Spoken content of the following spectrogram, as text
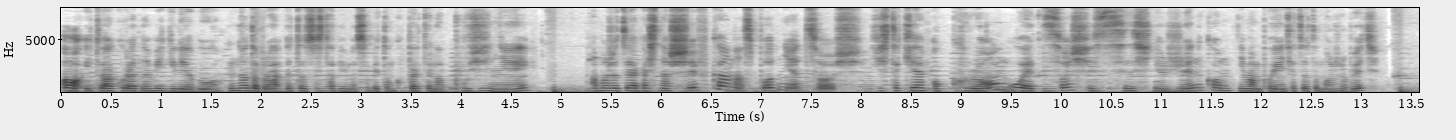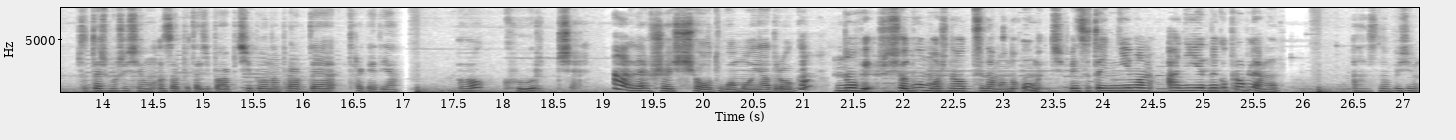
O, i to akurat na Wigilię było. No dobra, to zostawimy sobie tą kopertę na później. A może to jakaś naszywka na spodnie? Coś? Jakieś takie okrągłe coś ze śnieżynką? Nie mam pojęcia, co to może być. To też muszę się zapytać babci, bo naprawdę tragedia. O kurcze. Ale że siodło, moja droga? No wiesz, siodło można od cynamonu umyć, więc tutaj nie mam ani jednego problemu. A znowu zim...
